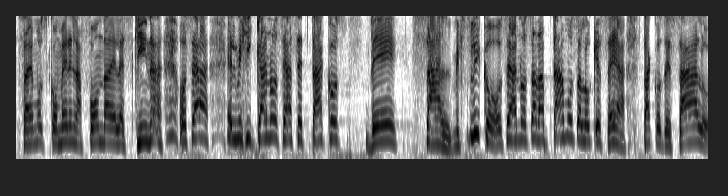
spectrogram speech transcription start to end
Sabemos comer en la fonda de la esquina. O sea, el mexicano se hace tacos de sal. ¿Me explico? O sea, nos adaptamos a lo que sea. Tacos de sal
